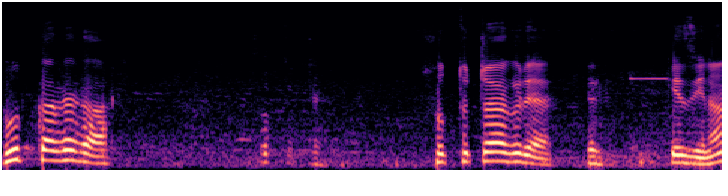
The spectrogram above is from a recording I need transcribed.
দুধ কার কাকা সত্তর টাকা করে? কেজি না?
